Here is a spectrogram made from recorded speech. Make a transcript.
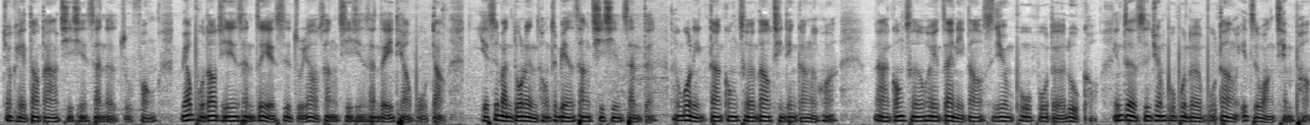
就可以到达七星山的主峰。苗圃到七星山，这也是主要上七星山的一条步道，也是蛮多人从这边上七星山的。如果你搭公车到擎天岗的话，那公车会载你到石泉瀑布的路口，沿着石泉瀑布的步道一直往前跑，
